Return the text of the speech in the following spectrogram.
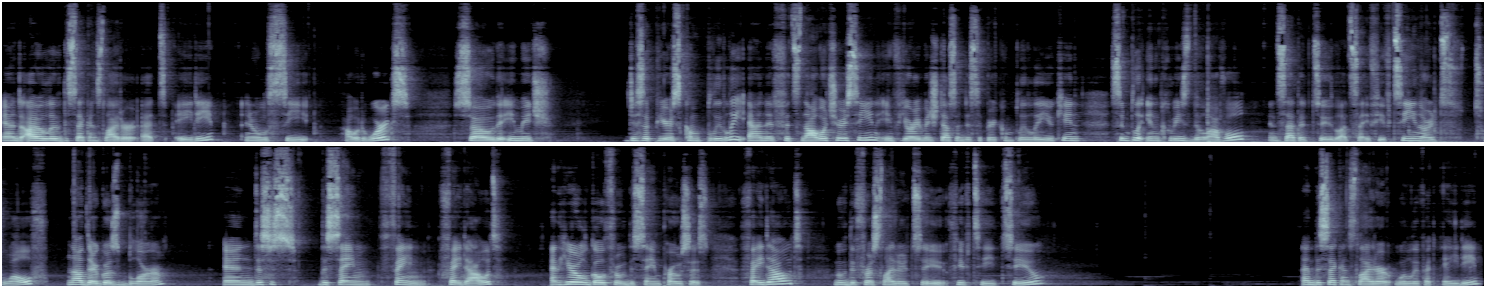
And I'll leave the second slider at 80 and we'll see how it works. So the image disappears completely and if it's not what you're seeing if your image doesn't disappear completely you can simply increase the level and set it to let's say 15 or 12 now there goes blur and this is the same thing fade out and here we'll go through the same process fade out move the first slider to 52 and the second slider will leave at 80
